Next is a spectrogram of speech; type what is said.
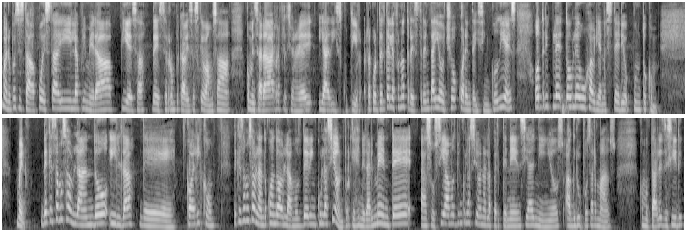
Bueno, pues estaba puesta ahí la primera pieza de este rompecabezas que vamos a comenzar a reflexionar y a discutir. Recuerda el teléfono 338-4510 o www.javrianastereo.com. Bueno, ¿de qué estamos hablando, Hilda, de Coalico? ¿De qué estamos hablando cuando hablamos de vinculación? Porque generalmente asociamos vinculación a la pertenencia de niños a grupos armados como tal, es decir,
